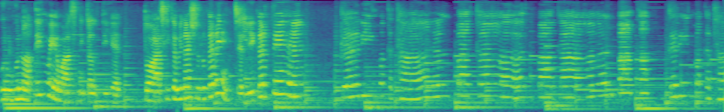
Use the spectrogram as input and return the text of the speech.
गुनगुनाती हुई आवाज़ निकलती है। तो आज की कविता शुरू करें, चलिए करते हैं। गरीम कथा अल्पाका अल्पाका अल्पाका गरीम कथा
